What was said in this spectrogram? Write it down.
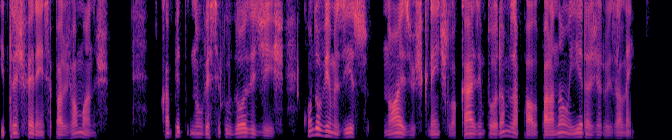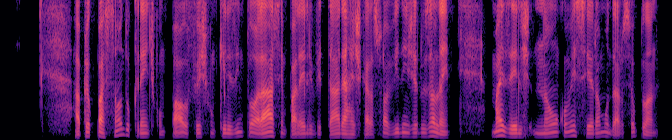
e transferência para os romanos no versículo 12 diz: Quando ouvimos isso, nós e os crentes locais imploramos a Paulo para não ir a Jerusalém. A preocupação do crente com Paulo fez com que eles implorassem para ele evitar e arriscar a sua vida em Jerusalém, mas eles não o convenceram a mudar o seu plano.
